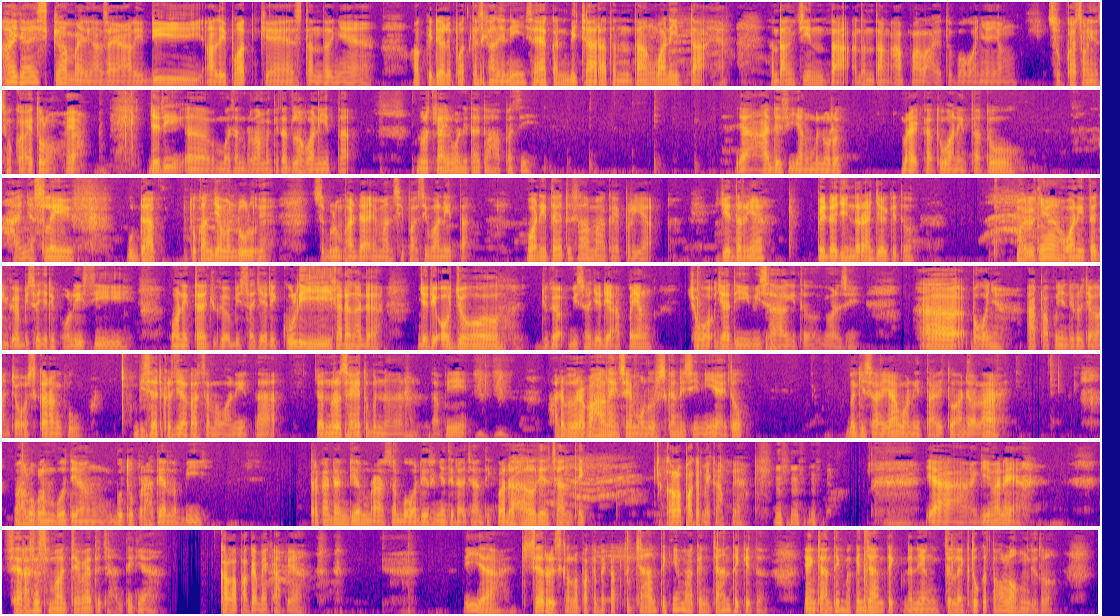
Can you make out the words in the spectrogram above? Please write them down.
Hai guys, kembali dengan saya Ali di Ali Podcast tentunya. Oke di Ali Podcast kali ini saya akan bicara tentang wanita ya, tentang cinta, tentang apalah itu pokoknya yang suka saling suka itu loh ya. Jadi uh, pembahasan pertama kita adalah wanita. Menurut kalian wanita itu apa sih? Ya ada sih yang menurut mereka tuh wanita tuh hanya slave, budak itu kan zaman dulu ya sebelum ada emansipasi wanita. Wanita itu sama kayak pria. Gendernya beda gender aja gitu. Maksudnya wanita juga bisa jadi polisi wanita juga bisa jadi kuli kadang ada jadi ojol juga bisa jadi apa yang cowok jadi bisa gitu gimana sih? Uh, pokoknya apa pun yang dikerjakan cowok sekarang tuh bisa dikerjakan sama wanita dan menurut saya itu benar tapi ada beberapa hal yang saya mau luruskan di sini yaitu bagi saya wanita itu adalah makhluk lembut yang butuh perhatian lebih. Terkadang dia merasa bahwa dirinya tidak cantik padahal dia cantik. Kalau pakai makeup ya. Ya gimana ya? Saya rasa semua cewek itu cantik ya kalau pakai makeup ya Iya, serius kalau pakai makeup tuh cantiknya makin cantik gitu. Yang cantik makin cantik dan yang jelek tuh ketolong gitu loh.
